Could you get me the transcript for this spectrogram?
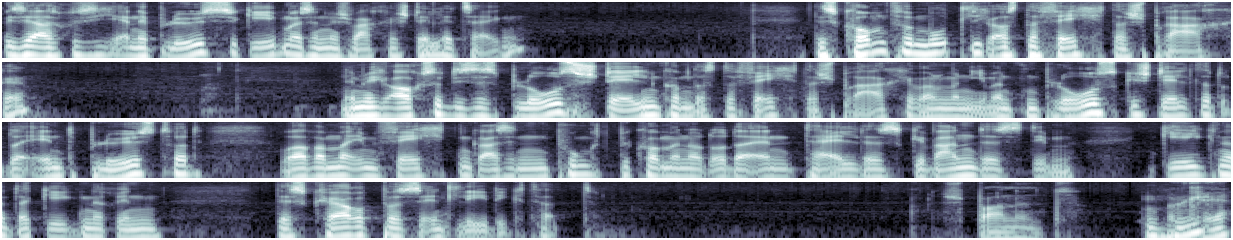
ist ja auch sich eine Blöße geben, also eine schwache Stelle zeigen. Das kommt vermutlich aus der Fechtersprache. Nämlich auch so dieses Bloßstellen kommt aus der Fechtersprache, wenn man jemanden bloßgestellt hat oder entblößt hat, war, wenn man im Fechten quasi einen Punkt bekommen hat oder einen Teil des Gewandes dem Gegner, der Gegnerin des Körpers entledigt hat. Spannend. Mhm. Okay.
